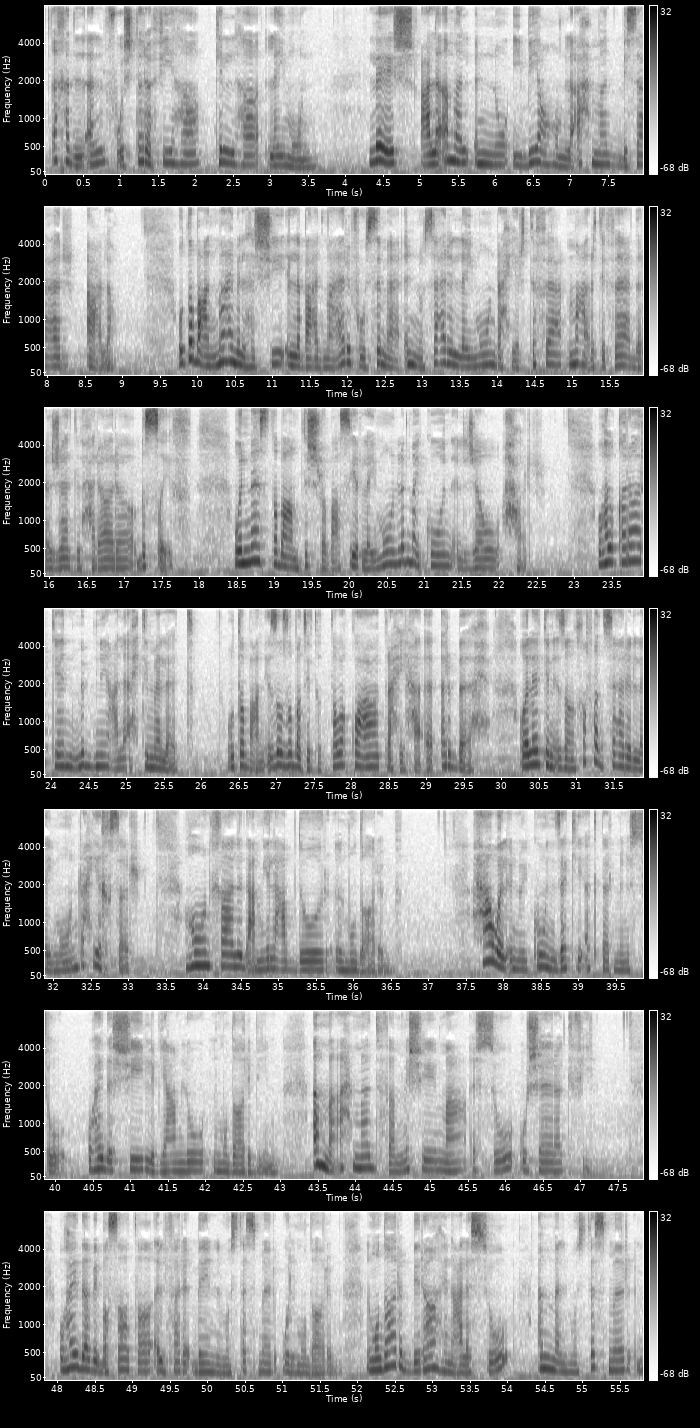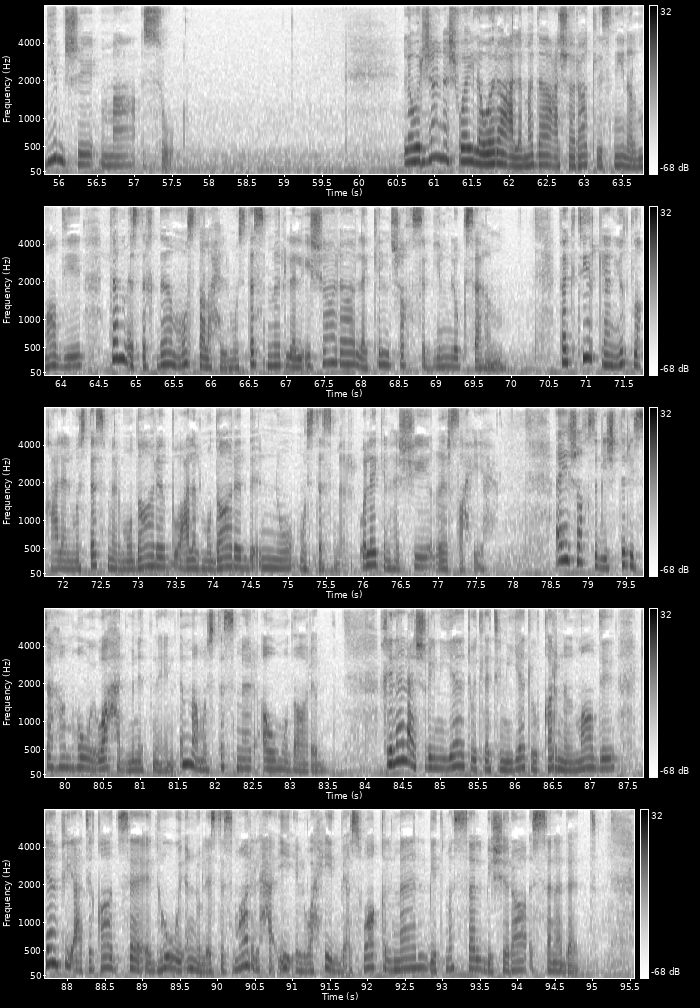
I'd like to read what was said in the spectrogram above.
أخذ الألف واشترى فيها كلها ليمون. ليش؟ على أمل أنه يبيعهم لأحمد بسعر أعلى. وطبعا ما عمل هالشي إلا بعد ما عرف وسمع إنه سعر الليمون رح يرتفع مع ارتفاع درجات الحرارة بالصيف. والناس طبعا بتشرب عصير ليمون لما يكون الجو حر. وهالقرار كان مبني على احتمالات. وطبعا إذا زبطت التوقعات رح يحقق أرباح. ولكن إذا انخفض سعر الليمون رح يخسر. هون خالد عم يلعب دور المضارب. حاول إنه يكون ذكي أكثر من السوق وهيدا الشيء اللي بيعملوه المضاربين. أما أحمد فمشي مع السوق وشارك فيه. وهيدا ببساطة الفرق بين المستثمر والمضارب. المضارب براهن على السوق أما المستثمر بيمشي مع السوق. لو رجعنا شوي لورا على مدى عشرات السنين الماضية تم استخدام مصطلح المستثمر للإشارة لكل شخص بيملك سهم. فكتير كان يطلق على المستثمر مضارب وعلى المضارب بأنه مستثمر ولكن هالشي غير صحيح. أي شخص بيشتري سهم هو واحد من اثنين إما مستثمر أو مضارب. خلال عشرينيات وثلاثينيات القرن الماضي كان في اعتقاد سائد هو أنه الاستثمار الحقيقي الوحيد بأسواق المال بيتمثل بشراء السندات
